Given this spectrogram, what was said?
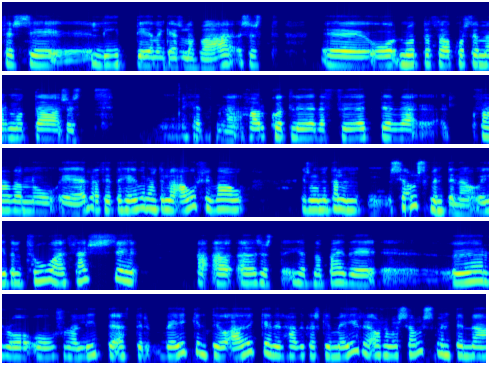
þessi líti en að gerðslapa uh, og nota þá hvort sem er nota sérst, hérna, hárkollu eða född eða hvaða nú er að þetta hefur náttúrulega áhrif á eins og við tala um sjálfsmyndina og ég get alveg trúa að þessi að, sérst, hérna, bæði eh, ör og, og svona líti eftir veikindi og aðgerðir hafi kannski meiri áhrif á sjálfsmyndina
